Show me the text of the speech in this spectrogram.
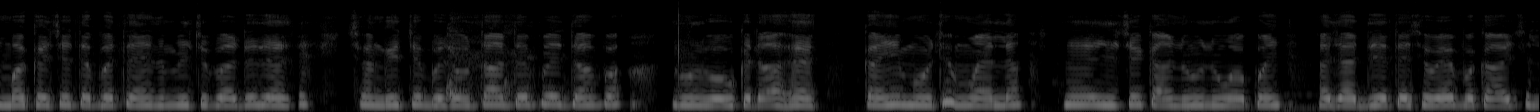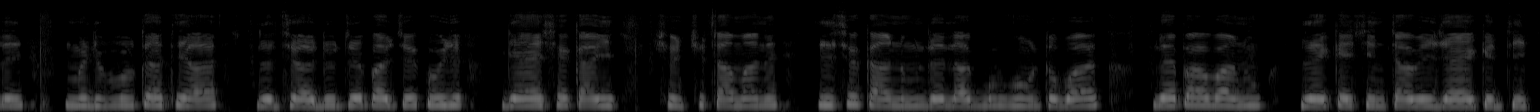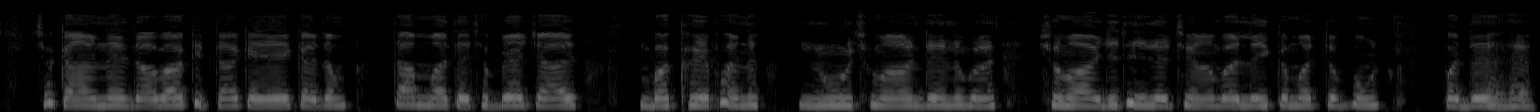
मखाच्या पत्यांची पाने संगीत, विद्वता ਤੇ ਭੇਦਾਂ ਨੂੰ ਰੋਕਦਾ ਹੈ। ਕਈ ਮੁਸਲਮਾਨਾਂ ਨੇ ਇਸ ਕਾਨੂੰਨ ਨੂੰ ਆਪਣੀ ਆਜ਼ਾਦੀ ਤੇ ਸਵੈ-ਪ੍ਰਕਾਸ਼ ਲਈ ਮਜ਼ਬੂਤ ਹਥਿਆਰ ਦੱਸਿਆ। ਦੂਜੇ ਪਾਸੇ ਕੁਝ ਗੈਰ ਸ਼ਕਾਈ ਸੰਸਥਾਵਾਂ ਨੇ ਇਸ ਕਾਨੂੰਨ ਦੇ ਲਾਗੂ ਹੋਣ ਤੋਂ ਬਾਅਦ ਦੇ ਪ੍ਰਭਾਵਾਂ ਨੂੰ लेकर चिंता भी जाहिर ਕੀਤੀ ਸਰਕਾਰ ਨੇ ਦਾਅਵਾ ਕੀਤਾ ਕਿ ਇਹ ਕਦਮ ਧਰਮ ਅਤੇ ਸੱਭਿਆਚਾਰ ਵੱਖਰੇਪਨ ਨੂੰ ਸਮਾਨ ਦੇਣ ਵਾਲੇ ਸਮਾਜ ਦੀ ਰਚਨਾ ਵੱਲ ਇੱਕ ਮਹੱਤਵਪੂਰਨ ਪੱਧਰ ਹੈ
